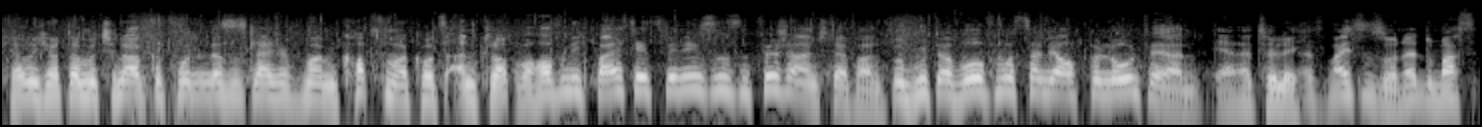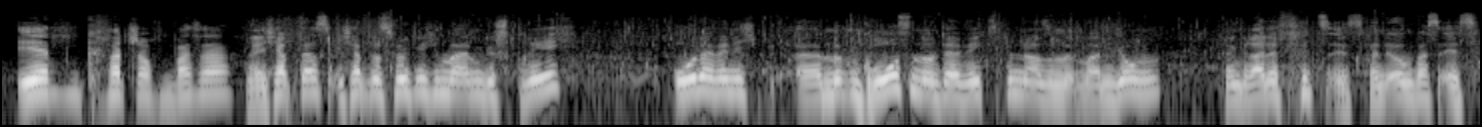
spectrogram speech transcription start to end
Ich habe mich auch damit schon abgefunden, dass es gleich auf meinem Kopf mal kurz anklopft. Aber hoffentlich beißt jetzt wenigstens ein Fisch an, Stefan. So ein guter Wurf muss dann ja auch belohnt werden. Ja, natürlich. Das ist meistens so, ne? Du machst irgendeinen Quatsch auf dem Wasser. Na, Ich habe das, ich hab das wirklich immer im Gespräch. Oder wenn ich äh, mit dem Großen unterwegs bin, also mit meinem Jungen, wenn gerade Fitz ist, wenn irgendwas ist.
